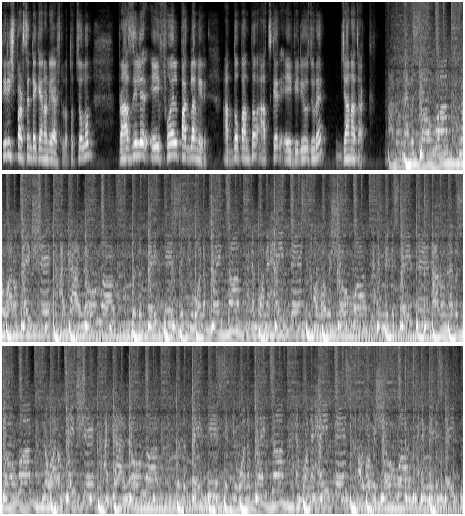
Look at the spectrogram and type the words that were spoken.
তিরিশ পার্সেন্টে কেন নিয়ে আসলো? তো চলুন ব্রাজিলের এই ফোয়েল পাগলামির আদ্যপান্ত আজকের এই ভিডিও জুড়ে জানা যাক। Don't ever slow up, no I don't take shit I got no love for the fakeness If you wanna play tough and wanna hate this I'll always show up and make a statement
